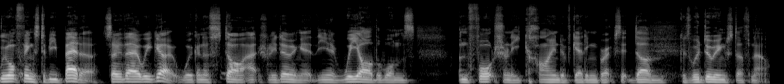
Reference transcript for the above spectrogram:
we want things to be better. So there we go. We're going to start actually doing it. You know, we are the ones, unfortunately, kind of getting Brexit done because we're doing stuff now.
